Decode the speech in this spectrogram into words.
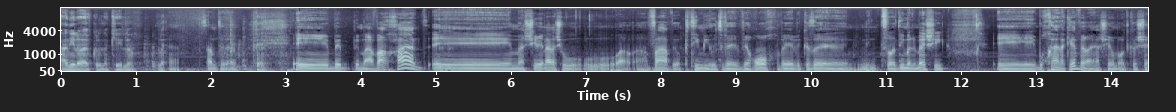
אני לא אוהב קול נקי, לא. לא. כן, שמתי לב. כן. במעבר חד מהשיר אילנה שהוא אהבה ואופטימיות ורוך וכזה מין צועדים על משי. אה, בוכה על הקבר היה שיר מאוד קשה.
